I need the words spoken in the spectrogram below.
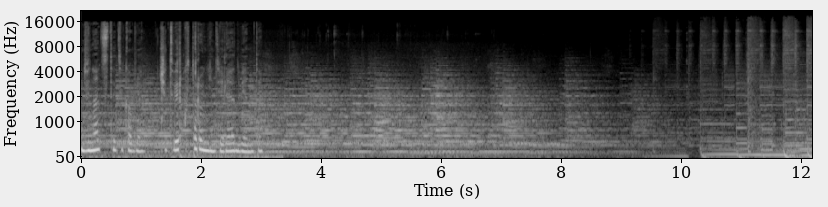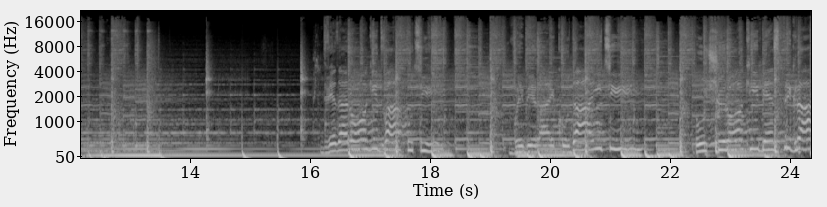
12 декабря, четверг второй недели Адвента. Две дороги, два пути. Выбирай, куда идти. Путь широкий, без преград.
